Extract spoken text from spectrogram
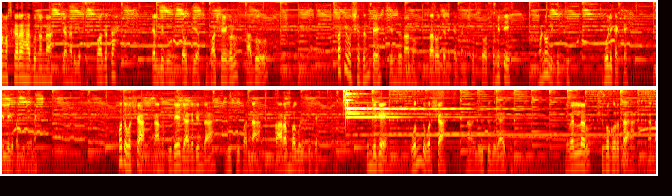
ನಮಸ್ಕಾರ ಹಾಗೂ ನನ್ನ ಚಾನಲ್ಗೆ ಸುಸ್ವಾಗತ. ಎಲ್ರಿಗೂ ಚೌತಿಯ ಶುಭಾಶಯಗಳು ಹಾಗೂ ಪ್ರತಿ ವರ್ಷದಂತೆ ಇಂದು ನಾನು ಸಾರ್ವಜನಿಕ ಗಣೇಶೋತ್ಸವ ಸಮಿತಿ ಮಣ್ಣೋಲಿ ಗುಜ್ಜಿ ಗೋಳಿಕಟ್ಟೆ ಇಲ್ಲಿಗೆ ಬಂದಿದ್ದೇನೆ. ಹೋದ ವರ್ಷ ನಾನು ಇದೇ ಜಾಗದಿಂದ ಯೂಟ್ಯೂಬನ್ನು ಪ್ರಾರಂಭಗೊಳಿಸಿದ್ದೆ. ಇಂದಿಗೆ ಒಂದು ವರ್ಷ ನಾನು ಯೂಟ್ಯೂಬಿಗೆ ಆಯಿತು. ನೀವೆಲ್ಲರೂ ಶುಭ ಗುರುತ ನನ್ನ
